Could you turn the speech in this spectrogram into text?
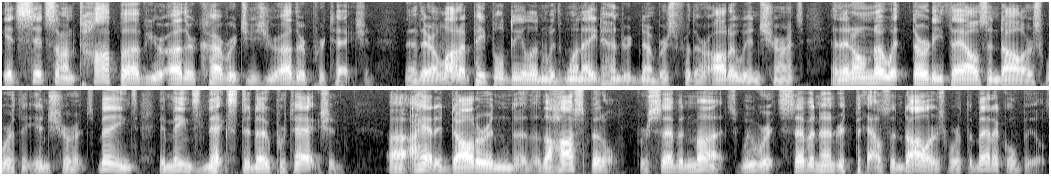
It sits on top of your other coverages, your other protection. Now, there are a lot of people dealing with 1 800 numbers for their auto insurance, and they don't know what $30,000 worth of insurance means. It means next to no protection. Uh, I had a daughter in the, the hospital for seven months. We were at $700,000 worth of medical bills.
